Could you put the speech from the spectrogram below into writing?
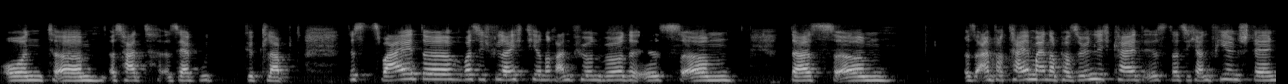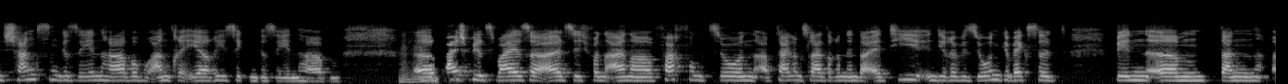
Und ähm, es hat sehr gut geklappt. Das Zweite, was ich vielleicht hier noch anführen würde, ist, ähm, dass ähm, es einfach Teil meiner Persönlichkeit ist, dass ich an vielen Stellen Chancen gesehen habe, wo andere eher Risiken gesehen haben. Mhm. Äh, beispielsweise, als ich von einer Fachfunktion Abteilungsleiterin in der IT in die Revision gewechselt bin, ähm, dann äh,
